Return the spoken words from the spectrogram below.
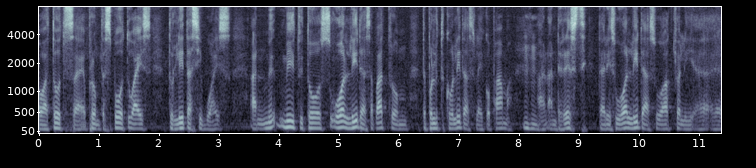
our thoughts uh, from the sport wise to leadership wise. And meet with those world leaders, apart from the political leaders like Obama and, and the rest. There is world leaders who are actually uh, uh,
